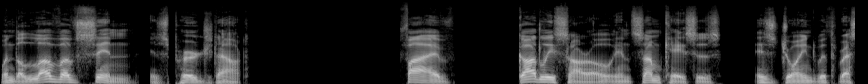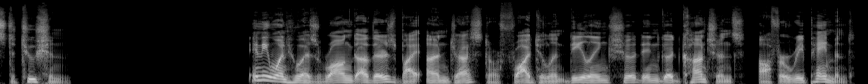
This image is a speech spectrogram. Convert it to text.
when the love of sin is purged out. 5. Godly sorrow, in some cases, is joined with restitution. Anyone who has wronged others by unjust or fraudulent dealing should, in good conscience, offer repayment.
